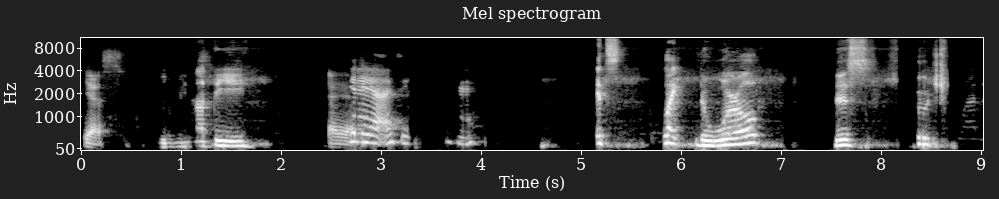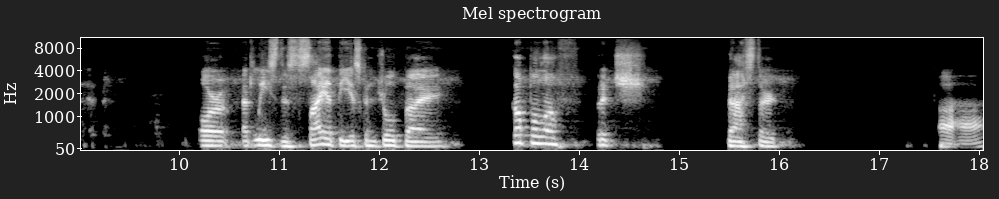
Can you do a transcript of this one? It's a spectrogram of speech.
Yes. Illuminati. Yeah, yeah. Yeah, yeah, I see. Okay. It's like the world, this huge planet, or at least the society, is controlled by a couple of rich bastard. Uh huh.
